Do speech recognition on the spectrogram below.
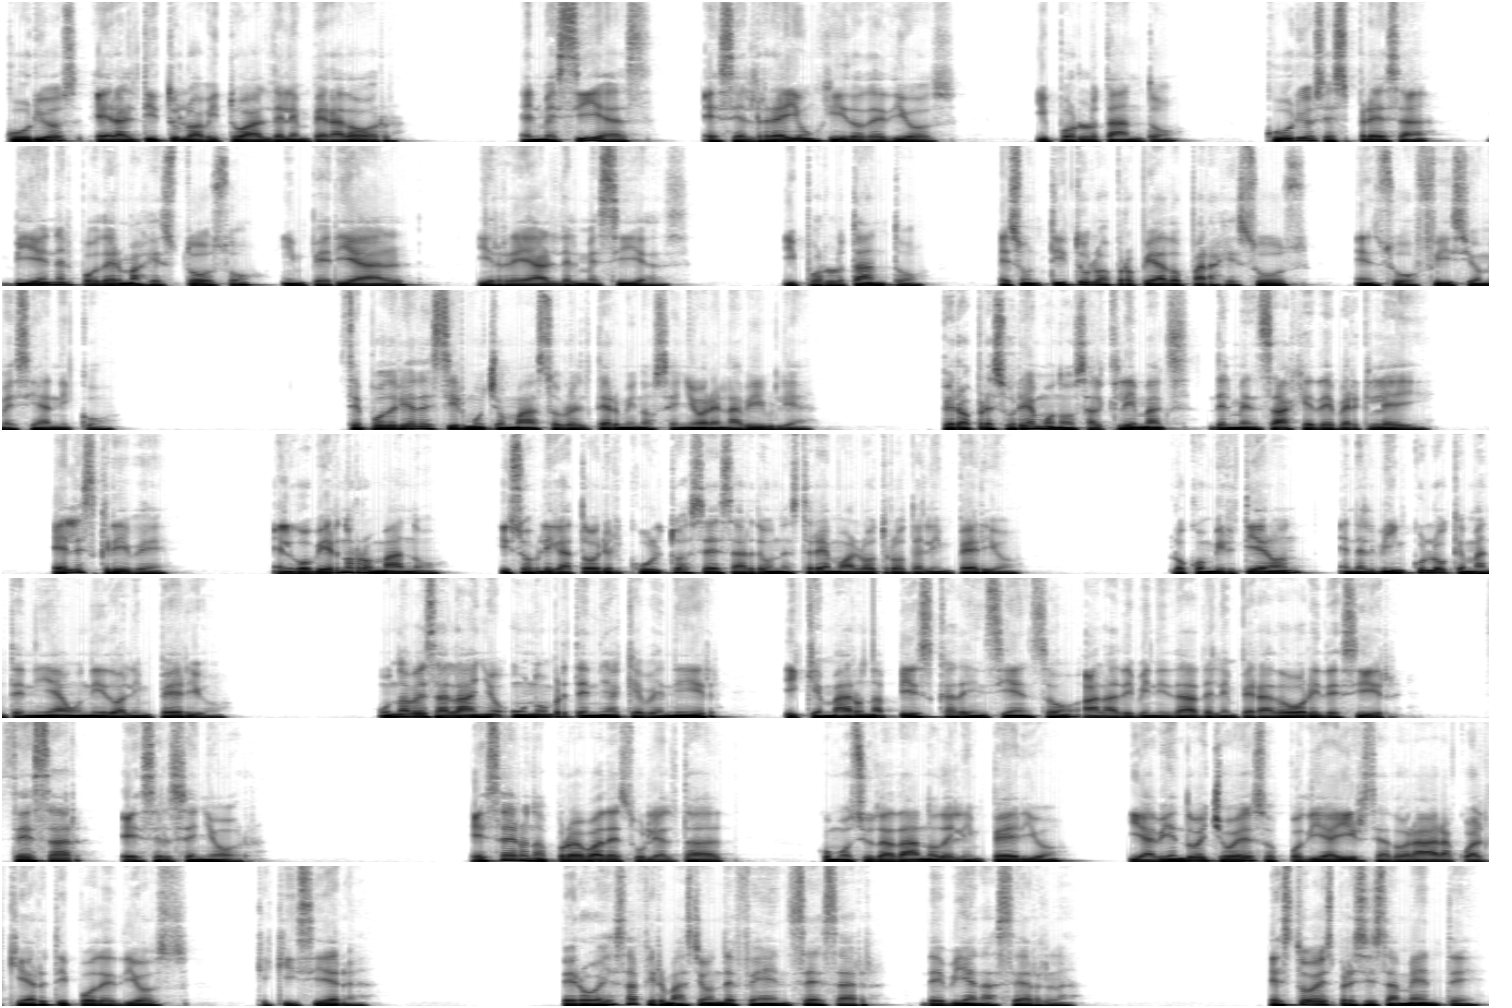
Curios era el título habitual del emperador. El Mesías es el rey ungido de Dios y por lo tanto, Curios expresa bien el poder majestuoso, imperial y real del Mesías y por lo tanto, es un título apropiado para Jesús en su oficio mesiánico. Se podría decir mucho más sobre el término Señor en la Biblia, pero apresurémonos al clímax del mensaje de Berkeley. Él escribe, el gobierno romano hizo obligatorio el culto a César de un extremo al otro del imperio. Lo convirtieron en el vínculo que mantenía unido al imperio. Una vez al año un hombre tenía que venir y quemar una pizca de incienso a la divinidad del emperador y decir, César es el Señor. Esa era una prueba de su lealtad como ciudadano del imperio, y habiendo hecho eso podía irse a adorar a cualquier tipo de Dios que quisiera. Pero esa afirmación de fe en César debían hacerla. Esto es precisamente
